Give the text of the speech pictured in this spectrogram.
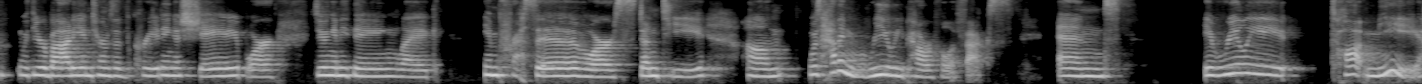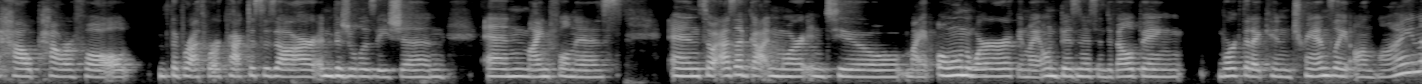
with your body in terms of creating a shape or doing anything like impressive or stunty um, was having really powerful effects. And it really taught me how powerful the breathwork practices are and visualization and mindfulness. And so as I've gotten more into my own work and my own business and developing work that I can translate online,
